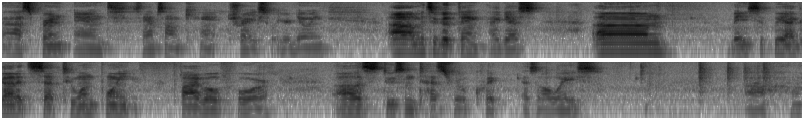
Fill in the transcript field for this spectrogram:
uh, Sprint and Samsung can't trace what you're doing. Um, it's a good thing, I guess. Um, basically, I got it set to 1.504. Uh, let's do some tests real quick, as always. Uh -huh.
